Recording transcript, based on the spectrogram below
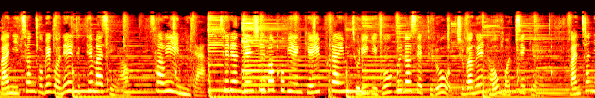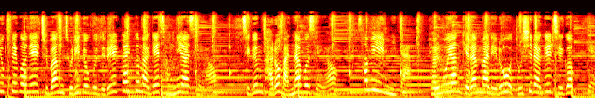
12,900원에 득템하세요. 4위입니다. 세련된 실버 코비NK 프라임 조리기구 홀더 세트로 주방을 더욱 멋지게. 11,600원의 주방 조리도구들을 깔끔하게 정리하세요. 지금 바로 만나보세요. 3위입니다. 별 모양 계란말이로 도시락을 즐겁게.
